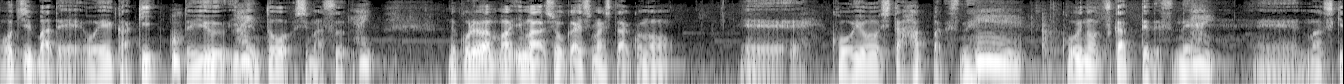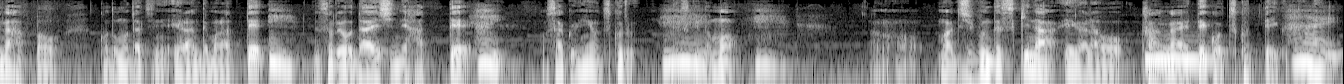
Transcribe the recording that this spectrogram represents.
の落ち葉でお絵描きというイベントをします。はい、でこれは、まあ、今紹介しましたこの、えー、紅葉した葉っぱですね、えー、こういうのを使ってですね、はい、えー、まあ、好きな葉っぱを子どもたちに選んでもらって、えー、それを台紙に貼って、はい、作品を作るですけども、えーあのまあ、自分で好きな絵柄を考えてこう作っていくとね、はい、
